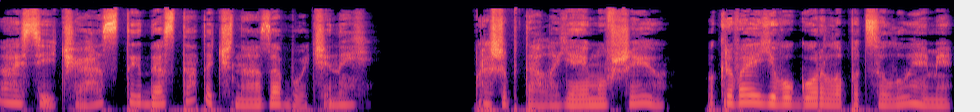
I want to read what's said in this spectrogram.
«А сейчас ты достаточно озабоченный», — прошептала я ему в шею, покрывая его горло поцелуями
